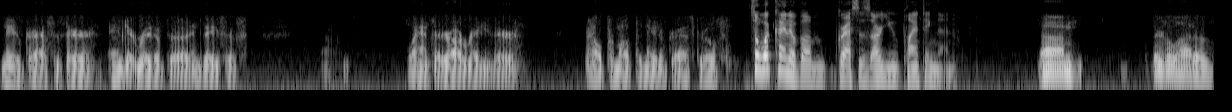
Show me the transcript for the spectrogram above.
native grasses there and get rid of the invasive um, plants that are already there help promote the native grass growth. So, what kind of um, grasses are you planting then? Um, there's a lot of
